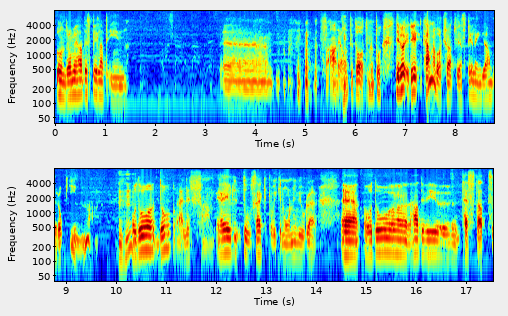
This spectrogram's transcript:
Undrar om vi hade spelat in... Eh, fan, jag har inte datumen på... Det, var, det kan ha varit så att vi har spelat in Grande Rock innan. Mhm. Och då, då, eller fan, jag är lite osäker på vilken ordning vi gjorde det här. Eh, och då hade vi ju testat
